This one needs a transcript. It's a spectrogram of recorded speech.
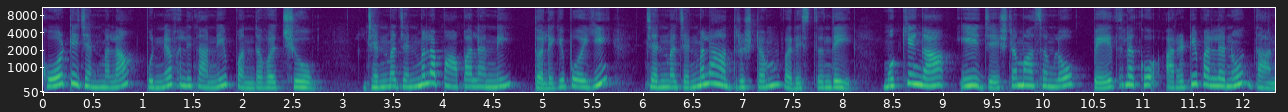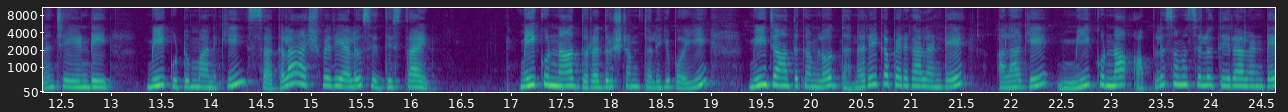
కోటి జన్మల పుణ్య ఫలితాన్ని పొందవచ్చు. జన్మ జన్మల పాపాలన్నీ తొలగిపోయి జన్మ జన్మల అదృష్టం వరిస్తుంది. ముఖ్యంగా ఈ జ్యేష్ఠమాసంలో పేదలకు అరటి పళ్ళను దానం చేయండి. మీ కుటుంబానికి సకల ఐశ్వర్యాలు సిద్ధిస్తాయి. మీకున్న దురదృష్టం తొలగిపోయి మీ జాతకంలో ధనరేఖ పెరగాలంటే అలాగే మీకున్న అప్పుల సమస్యలు తీరాలంటే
